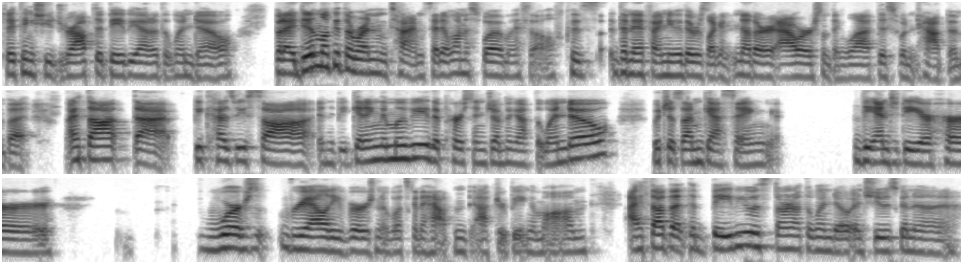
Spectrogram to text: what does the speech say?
did I think she dropped the baby out of the window, but I didn't look at the running time because I didn't want to spoil myself. Because then if I knew there was like another hour or something left, this wouldn't happen. But I thought that because we saw in the beginning of the movie the person jumping out the window, which is I'm guessing the entity or her worst reality version of what's going to happen after being a mom. I thought that the baby was thrown out the window and she was going to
